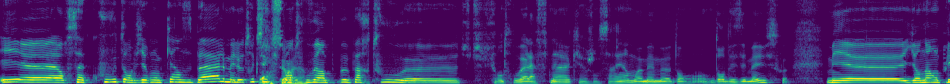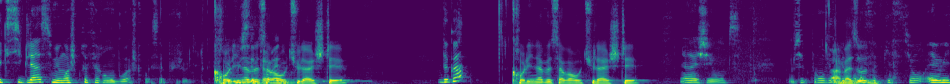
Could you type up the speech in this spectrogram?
Et euh, alors ça coûte environ 15 balles, mais le truc c'est Oh, que tu peux en trouver un peu partout. euh, tu peux en trouver à la Fnac, j'en sais rien, moi-même dans, dans des Emmaüs. Quoi. Mais euh, il y en a en plexiglas, mais moi je préfère en bois, je trouvais ça plus joli. Crolina ça veut savoir où tu l'as acheté. De quoi? Crolina veut savoir où tu l'as acheté. ah, J'ai honte. J'ai pas envie de Amazon. cette question. Et oui,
